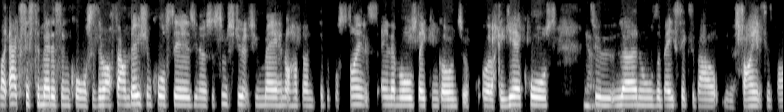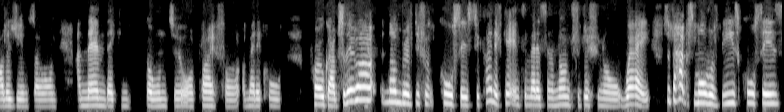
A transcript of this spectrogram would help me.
like access to medicine courses. There are foundation courses, you know, so some students who may not have done typical science A levels, they can go into a, like a year course yeah. to learn all the basics about you know sciences, biology, and so on, and then they can go on to or apply for a medical program. So there are a number of different courses to kind of get into medicine a non-traditional way. So perhaps more of these courses,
